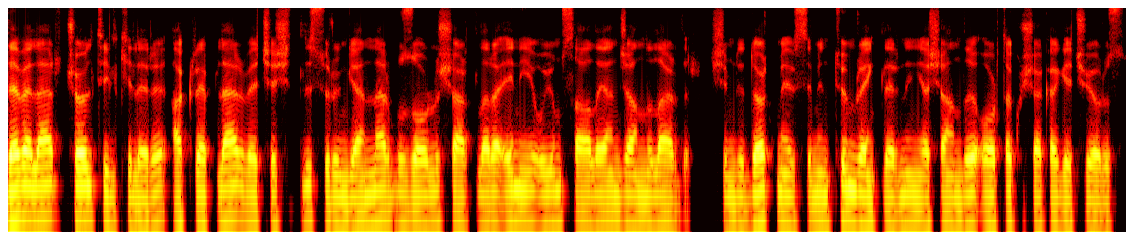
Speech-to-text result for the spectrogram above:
Develer, çöl tilkileri, akrepler ve çeşitli sürüngenler bu zorlu şartlara en iyi uyum sağlayan canlılardır. Şimdi dört mevsimin tüm renklerinin yaşandığı orta kuşaka geçiyoruz.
